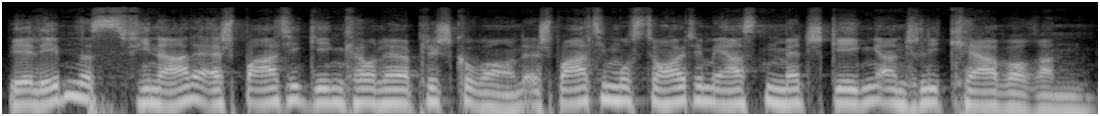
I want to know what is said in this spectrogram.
Wir erleben das Finale Ersparti gegen Karolina Pliskova und Ersparti musste heute im ersten Match gegen Angelique Kerber ran.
